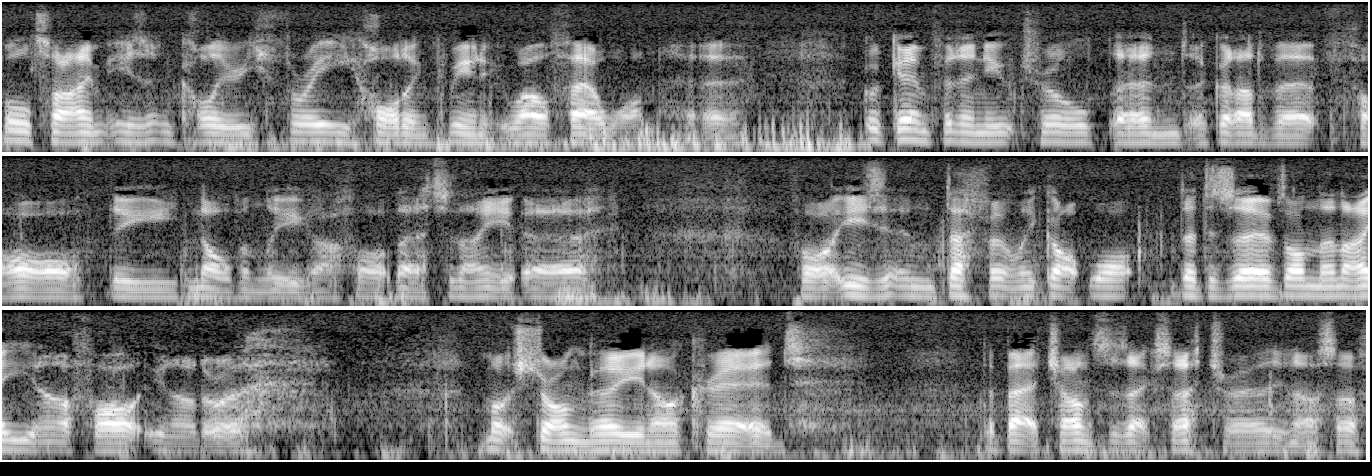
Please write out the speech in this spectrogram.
Full time is in Colliery 3, Horden Community Welfare 1. Good game for the neutral and a good advert for the Northern League, I thought, there tonight. Uh, thought Easington definitely got what they deserved on the night. You know, I thought, you know, they were much stronger, you know, created the better chances, etc. You know, so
